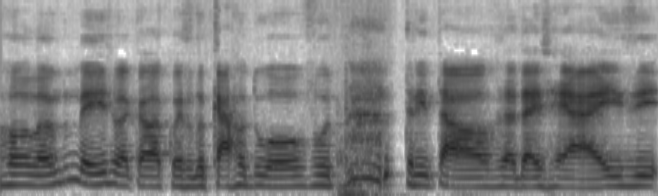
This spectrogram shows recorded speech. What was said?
rolando mesmo aquela coisa do carro do ovo, 30 ovos a 10 reais e,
